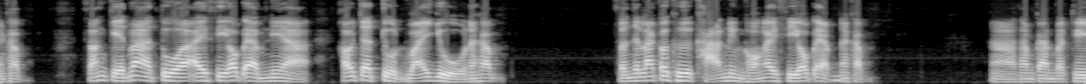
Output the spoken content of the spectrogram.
นะครับ สังเกตว่าตัว IC of amp เนี่ยเขาจะจุดไว้อยู่นะครับ สัญลักษณ์ก็คือขาหนึ่งของ IC of amp นะครับอ่าทำการบัตรกรี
